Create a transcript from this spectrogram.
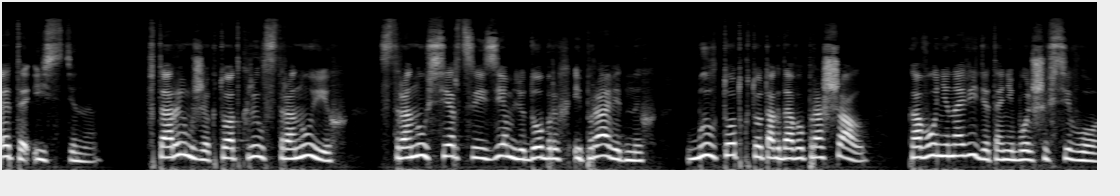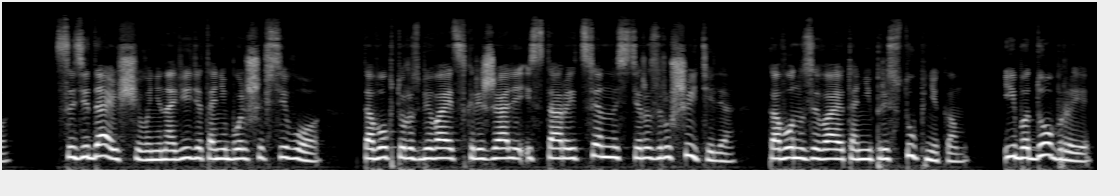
Это истина. Вторым же, кто открыл страну их, страну, сердце и землю добрых и праведных, был тот, кто тогда вопрошал, кого ненавидят они больше всего. Созидающего ненавидят они больше всего, того, кто разбивает скрижали и старые ценности разрушителя — кого называют они преступником, ибо добрые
